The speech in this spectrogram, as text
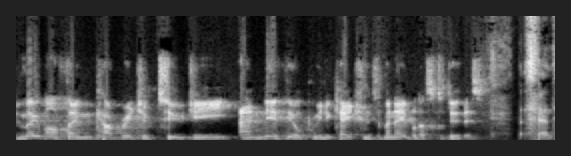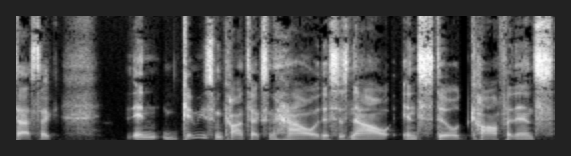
mobile phone coverage of 2G and near field communications have enabled us to do this. That's fantastic. And give me some context on how this has now instilled confidence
